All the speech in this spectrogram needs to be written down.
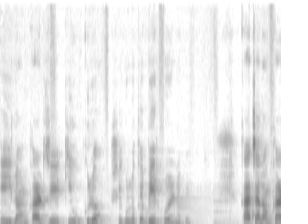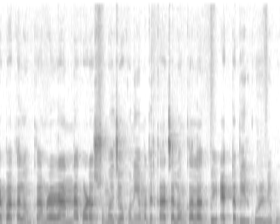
এই লঙ্কার যে কিউবগুলো সেগুলোকে বের করে নেবে। কাঁচা লঙ্কা আর পাকা লঙ্কা। আমরা রান্না করার সময় যখনই আমাদের কাঁচা লঙ্কা লাগবে, একটা বের করে নেব।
